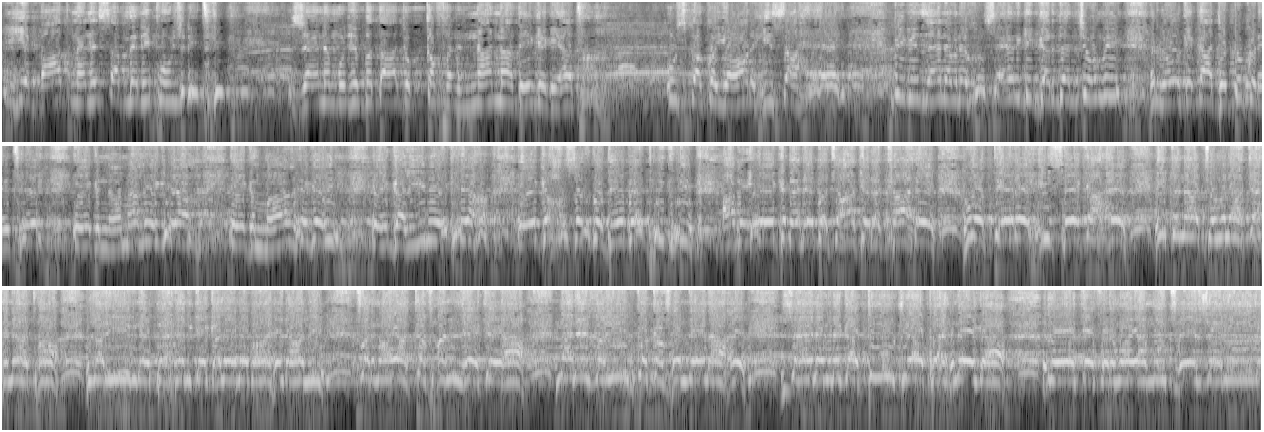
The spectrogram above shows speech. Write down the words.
یہ بات میں نے سب میں نہیں پوچھ رہی تھی۔ زینب مجھے بتا، جو کفن نانا دے کے گیا تھا، اس کا کوئی اور حصہ ہے۔ بی بی زینب نے حسین کی گردن چومی، رو کے کہا جو ٹکڑے تھے ایک نانا لے گیا ایک ماں لے گئی ایک علی لے گیا ایک حسن کو دے بیٹھی تھی اب ایک میں نے بچا کے رکھا ہے وہ تیرے حصے کا ہے اتنا جملہ کہنا تھا غریب نے بہن کے گلے میں باہر ڈالی فرمایا کفن لے کے آ میں نے غریب کو کفن دینا ہے زینب نے کہا تو کیا پہنے گا رو کے فرمایا مجھے ضرورت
